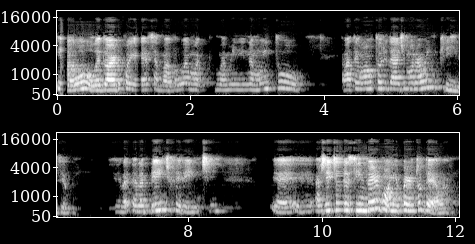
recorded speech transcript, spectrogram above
E o Eduardo conhece a Malu, é uma, uma menina muito. Ela tem uma autoridade moral incrível. Ela, ela é bem diferente. É, a gente se assim, envergonha perto dela,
